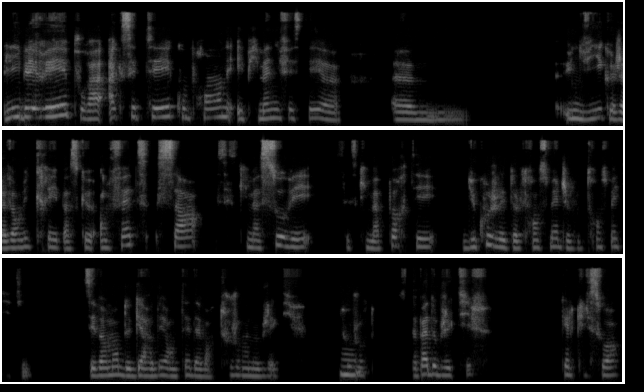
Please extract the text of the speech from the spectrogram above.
libérées pour accepter, comprendre et puis manifester une vie que j'avais envie de créer. Parce que, en fait, ça, c'est ce qui m'a sauvée, c'est ce qui m'a porté. Du coup, je vais te le transmettre, je vais vous le transmettre ici c'est vraiment de garder en tête d'avoir toujours un objectif. Toujours. Si tu n'as pas d'objectif, quel qu'il soit,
